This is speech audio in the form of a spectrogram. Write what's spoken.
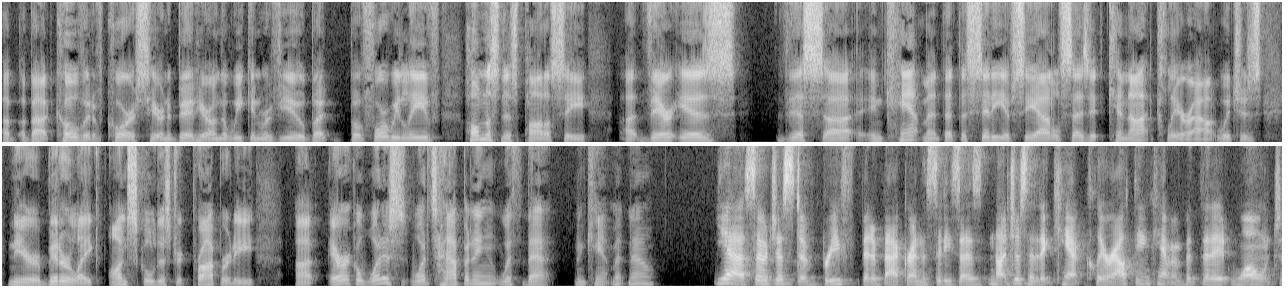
about COVID, of course, here in a bit here on the Week in Review. But before we leave homelessness policy, uh, there is this uh, encampment that the city of Seattle says it cannot clear out, which is near Bitter Lake on school district property. Uh, Erica, what is what's happening with that encampment now? Yeah, so just a brief bit of background. The city says not just that it can't clear out the encampment, but that it won't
